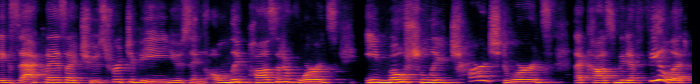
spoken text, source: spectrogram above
exactly as I choose for it to be, using only positive words, emotionally charged words that cause me to feel it,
